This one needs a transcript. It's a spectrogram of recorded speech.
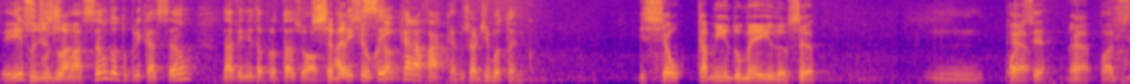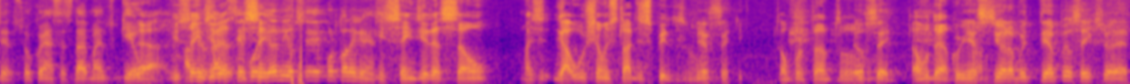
É isso? Continuação lá? da duplicação da Avenida Protásio Alves. Alexei o... Caravaca, do Jardim Botânico. Isso é o caminho do meio, deve ser? Hum, pode é, ser. É. Pode ser. O senhor conhece a cidade mais do que eu. É, isso apesar é dire... de ser goiano e eu ser porto-alegrense. Isso é em direção... Mas gaúcho é um estado de espírito. Não? Eu sei. Então, portanto, eu sei. estamos dentro. Conheço não. o senhor há muito tempo, eu sei que o senhor é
